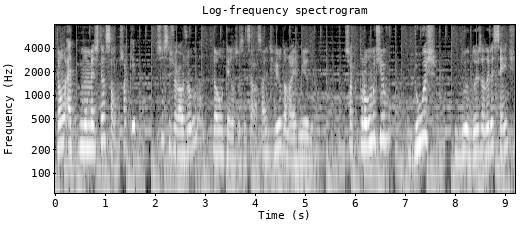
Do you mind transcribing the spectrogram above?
Então é um momento de tensão. Só que se você jogar o jogo não é tão tenso assim. Sei lá, Silent Hill dá mais medo. Só que por algum motivo, duas, du- dois adolescentes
